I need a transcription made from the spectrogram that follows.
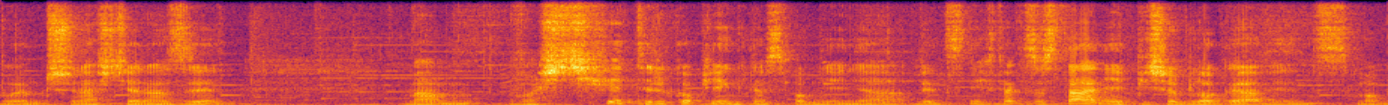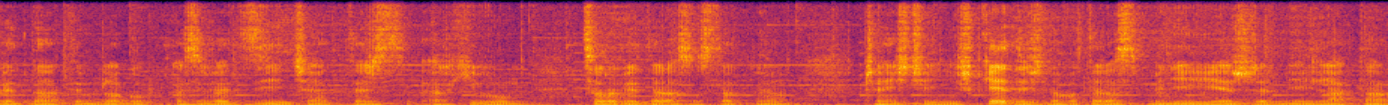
Byłem 13 razy. Mam właściwie tylko piękne wspomnienia, więc niech tak zostanie. Piszę bloga, więc mogę na tym blogu pokazywać zdjęcia też z archiwum, co robię teraz ostatnio częściej niż kiedyś, no bo teraz mniej jeżdżę, mniej latam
